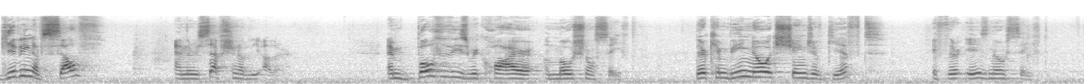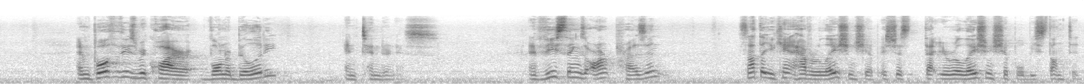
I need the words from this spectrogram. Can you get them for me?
giving of self and the reception of the other. And both of these require emotional safety. There can be no exchange of gift if there is no safety. And both of these require vulnerability and tenderness. And if these things aren't present, it's not that you can't have a relationship, it's just that your relationship will be stunted.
